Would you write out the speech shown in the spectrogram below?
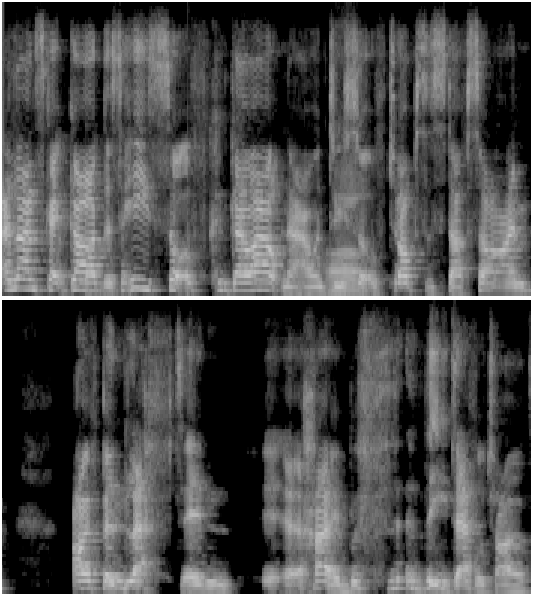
a landscape gardener, so he's sort of can go out now and do Ah. sort of jobs and stuff. So I'm, I've been left in at home with the devil child.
